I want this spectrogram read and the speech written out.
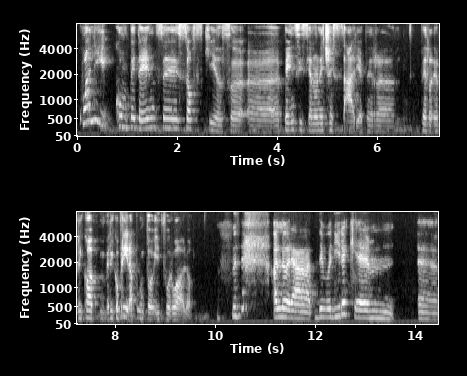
quali competenze, soft skills eh, pensi siano necessarie per, per rico- ricoprire appunto il tuo ruolo? allora, devo dire che eh,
